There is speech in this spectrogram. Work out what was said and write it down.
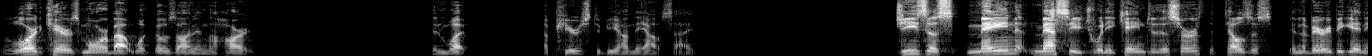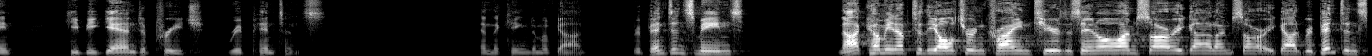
The Lord cares more about what goes on in the heart than what appears to be on the outside. Jesus' main message when he came to this earth, it tells us in the very beginning, he began to preach repentance and the kingdom of God. Repentance means not coming up to the altar and crying tears and saying, Oh, I'm sorry, God, I'm sorry, God. Repentance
